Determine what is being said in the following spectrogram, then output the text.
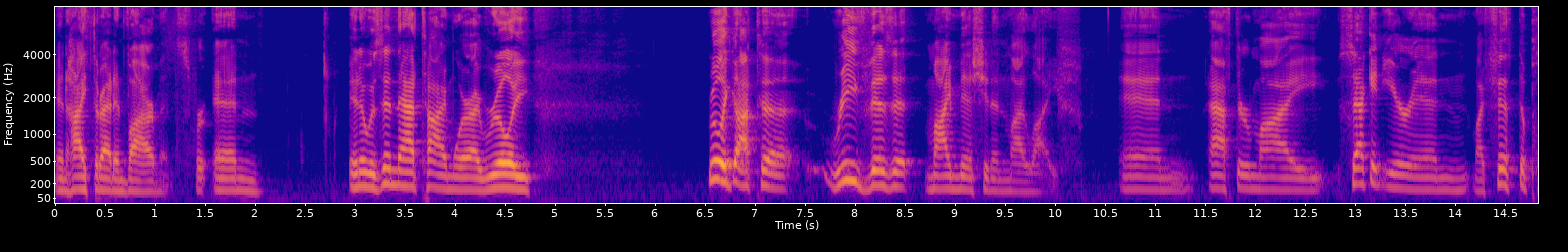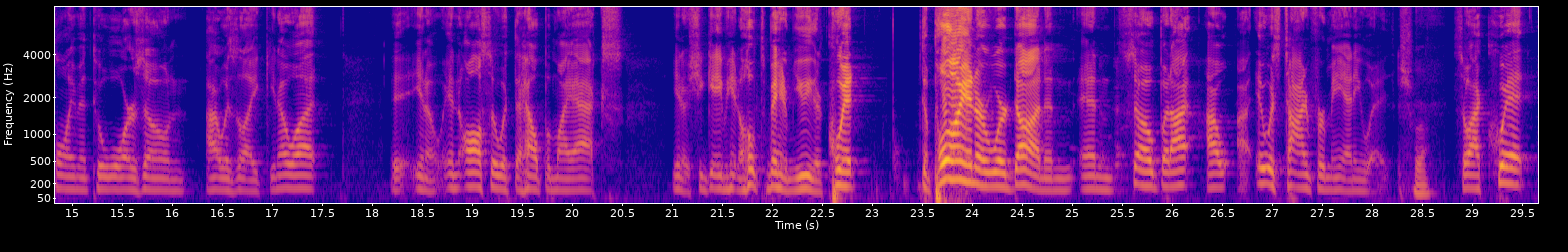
in high threat environments. For and and it was in that time where I really, really got to revisit my mission in my life. And after my second year in, my fifth deployment to a war zone, I was like, you know what, eh, you know, and also with the help of my ex you know, she gave me an ultimatum: you either quit deploying or we're done. And and so, but I, I, it was time for me anyway. Sure. So I quit,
